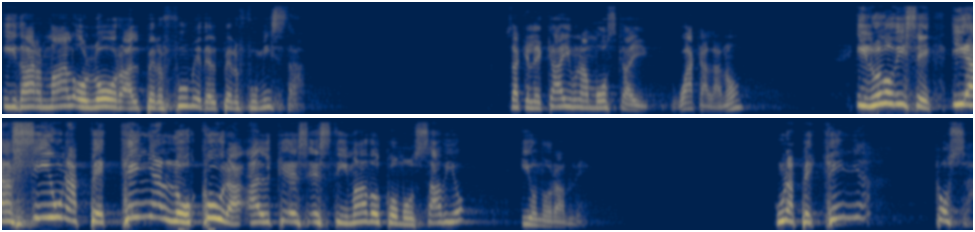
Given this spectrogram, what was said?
y dar mal olor al perfume del perfumista. O sea, que le cae una mosca y guácala, ¿no? Y luego dice, y así una pequeña locura al que es estimado como sabio y honorable. Una pequeña cosa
